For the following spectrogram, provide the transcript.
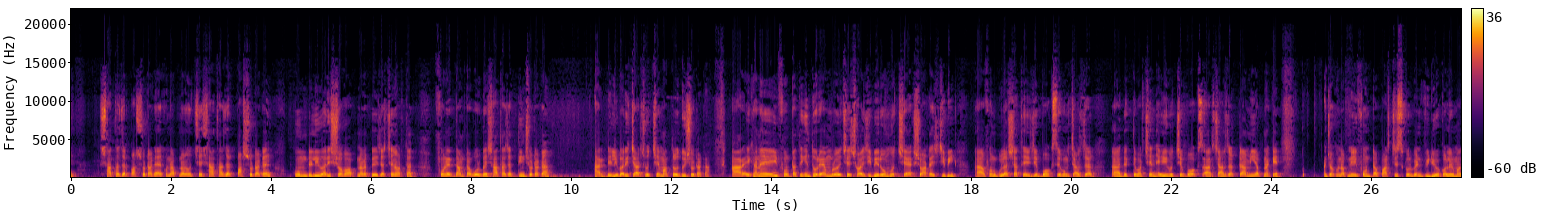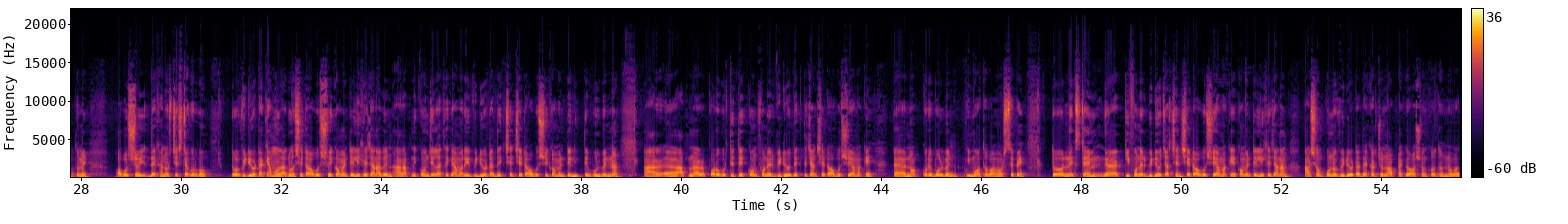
সাত হাজার পাঁচশো টাকা, এখন আপনার হচ্ছে সাত হাজার পাঁচশো টাকায় হোম ডেলিভারি সহ আপনারা পেয়ে যাচ্ছেন, অর্থাৎ ফোনের দামটা পড়বে সাত হাজার তিনশো টাকা আর ডেলিভারি চার্জ হচ্ছে মাত্র দুইশো টাকা। আর এখানে এই ফোনটাতে কিন্তু র্যাম রয়েছে ছয় জিবি রোম হচ্ছে একশো আঠাশ জিবি ফোনগুলোর সাথে এই যে বক্স এবং চার্জার দেখতে পাচ্ছেন। এই হচ্ছে বক্স আর চার্জারটা আমি আপনাকে যখন আপনি এই ফোনটা পারচেস করবেন ভিডিও কলের মাধ্যমে অবশ্যই দেখানোর চেষ্টা করব। তো ভিডিওটা কেমন লাগল সেটা অবশ্যই কমেন্টে লিখে জানাবেন। আর আপনি কোন জেলা থেকে আমার এই ভিডিওটা দেখছেন সেটা অবশ্যই কমেন্টে লিখতে ভুলবেন না। আর আপনার পরবর্তীতে কোন ফোনের ভিডিও দেখতে চান সেটা অবশ্যই আমাকে নক করে বলবেন, ইমো অথবা হোয়াটসঅ্যাপে। তো নেক্সট টাইম কি ফোনের ভিডিও চাচ্ছেন সেটা অবশ্যই আমাকে কমেন্টে লিখে জানান। আর সম্পূর্ণ ভিডিওটা দেখার জন্য আপনাকে অসংখ্য ধন্যবাদ।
